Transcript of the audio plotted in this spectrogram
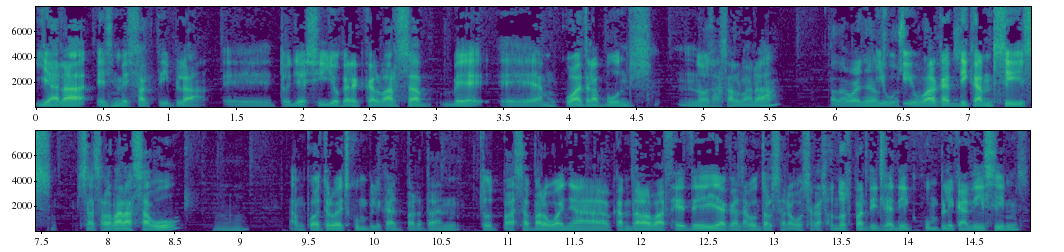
i ara és més factible. Eh, tot i així, jo crec que el Barça bé, eh, amb 4 punts no se salvarà. Ha de guanyar I, igual que et dic amb 6 se salvarà segur, uh mm-hmm. -huh. Amb 4 veig complicat, per tant, tot passa per guanyar el camp de l'Albacete i a casa contra el Saragossa, que són dos partits, ja dic, complicadíssims,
